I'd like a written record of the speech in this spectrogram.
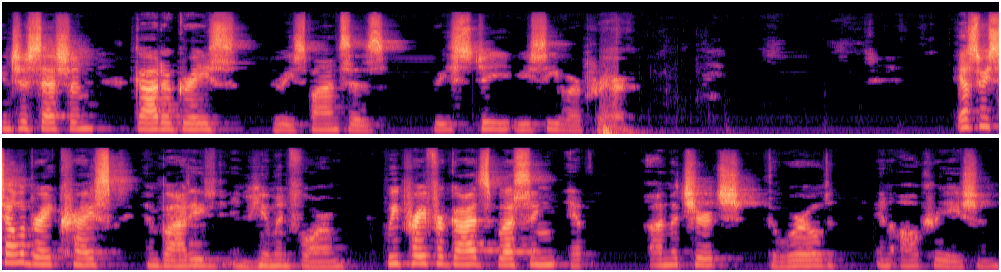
intercession, God of grace, the response is receive our prayer. As we celebrate Christ embodied in human form, we pray for God's blessing at, on the church, the world, and all creation.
